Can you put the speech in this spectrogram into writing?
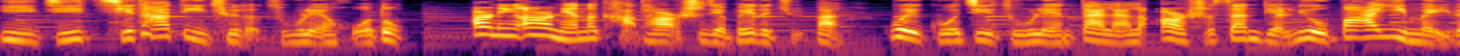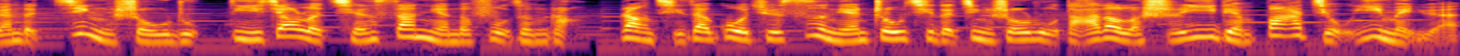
以及其他地区的足联活动。二零二二年的卡塔尔世界杯的举办，为国际足联带来了二十三点六八亿美元的净收入，抵消了前三年的负增长，让其在过去四年周期的净收入达到了十一点八九亿美元，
